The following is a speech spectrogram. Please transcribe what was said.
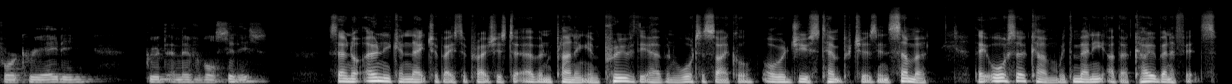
for creating good and livable cities. So, not only can nature based approaches to urban planning improve the urban water cycle or reduce temperatures in summer, they also come with many other co benefits.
